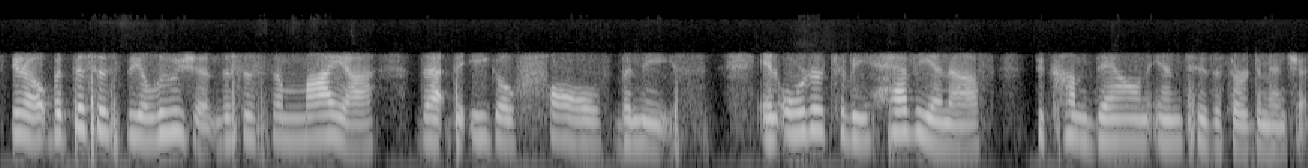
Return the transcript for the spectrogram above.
You know, but this is the illusion. This is the maya that the ego falls beneath in order to be heavy enough to come down into the third dimension.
